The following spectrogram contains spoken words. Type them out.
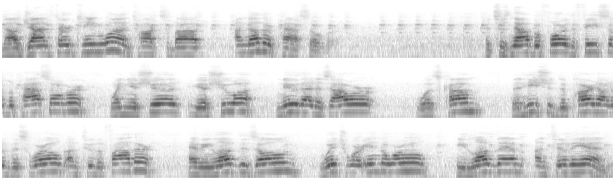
Now John 13:1 talks about another Passover. It says, Now before the feast of the Passover, when Yeshua, Yeshua knew that his hour was come, that he should depart out of this world unto the Father, having loved his own which were in the world, he loved them until the end.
